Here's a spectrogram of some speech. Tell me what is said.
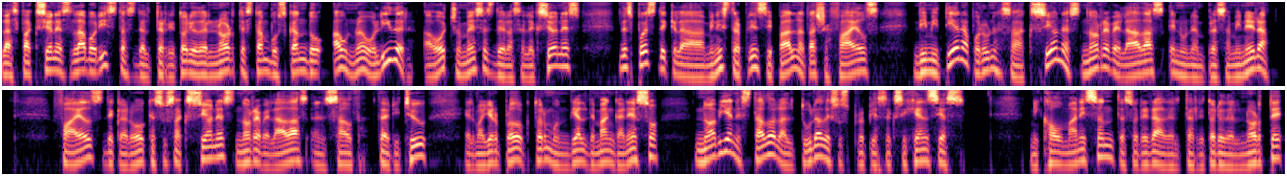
Las facciones laboristas del territorio del norte están buscando a un nuevo líder a ocho meses de las elecciones, después de que la ministra principal, Natasha Files, dimitiera por unas acciones no reveladas en una empresa minera. Files declaró que sus acciones no reveladas en South 32, el mayor productor mundial de manganeso, no habían estado a la altura de sus propias exigencias. Nicole Manison, tesorera del Territorio del Norte,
